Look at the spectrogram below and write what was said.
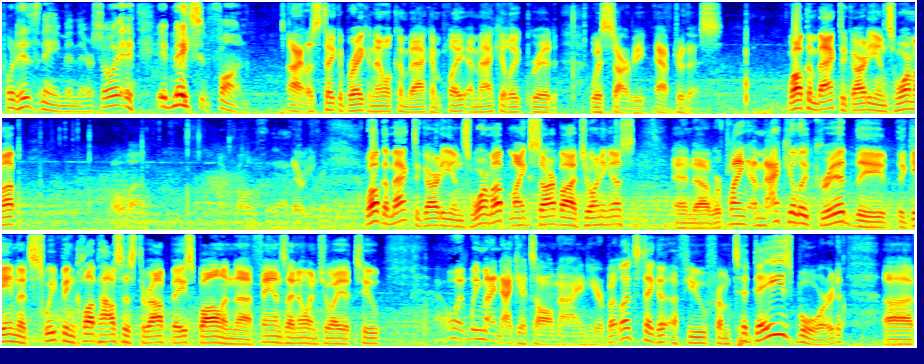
put his name in there. So it it makes it fun. All right, let's take a break, and then we'll come back and play Immaculate Grid with Sarby after this. Welcome back to Guardians Warm Up. Hold on. There we go. Welcome back to Guardians Warm Up. Mike Sarbaugh joining us, and uh, we're playing Immaculate Grid, the the game that's sweeping clubhouses throughout baseball, and uh, fans I know enjoy it too we might not get to all nine here, but let's take a, a few from today's board. Uh,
